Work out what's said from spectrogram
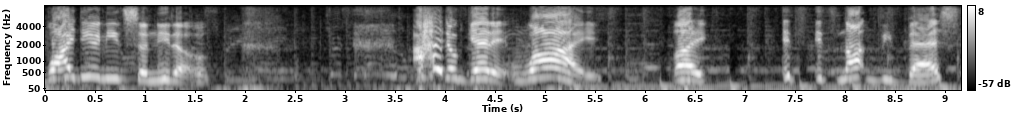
why do you need Sonido? I don't get it. Why? Like, it's it's not the best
